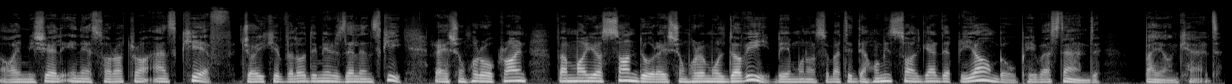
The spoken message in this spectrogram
آقای میشل این اظهارات را از کیف جایی که ولادیمیر زلنسکی رئیس جمهور اوکراین و مایا ساندو رئیس جمهور مولداوی به مناسبت دهمین سالگرد قیام به او پیوستند بیان کرد.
